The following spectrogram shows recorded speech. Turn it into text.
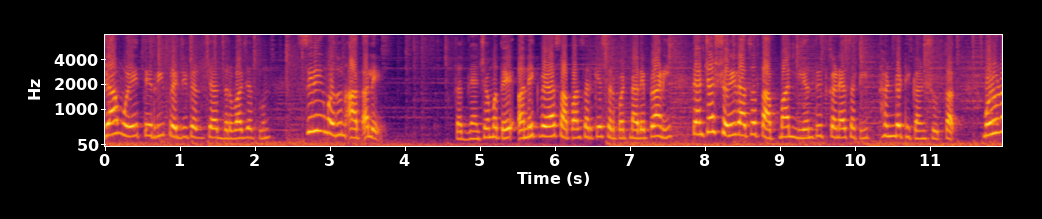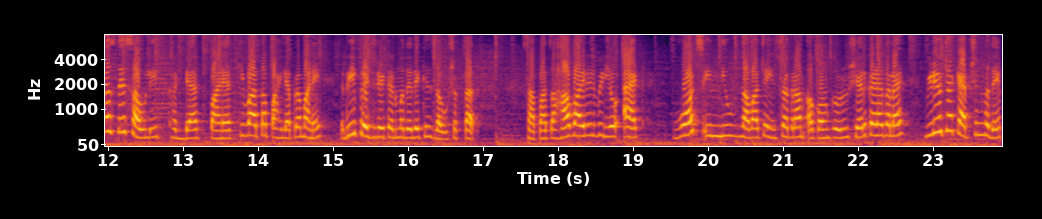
ज्यामुळे ते रिफ्रेजिरेटरच्या दरवाजातून सिलिंगमधून आत आले. तज्ज्ञांच्या मते अनेक वेळा सापांसारखे सरपटणारे प्राणी त्यांच्या शरीराचं तापमान नियंत्रित करण्यासाठी थंड ठिकाण शोधतात. म्हणूनच ते सावलीत खड्ड्यात पाण्यात किंवा आता पाहिल्याप्रमाणे रिफ्रिजरेटरमध्ये देखील जाऊ शकतात. सापाचा हा viral video at whats in news नावाच्या इंस्टाग्राम अकाउंटकडून शेअर करण्यात आलाय. व्हिडिओच्या कॅप्शनमध्ये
